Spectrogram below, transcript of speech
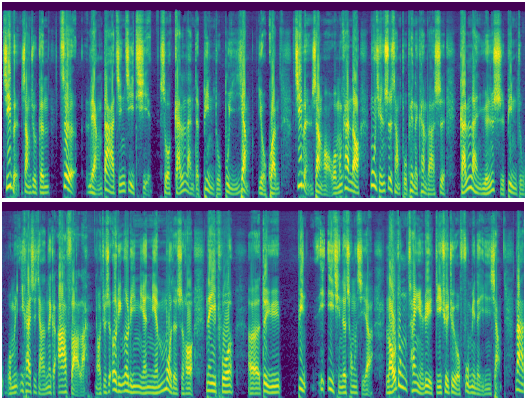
基本上就跟这两大经济体所感染的病毒不一样有关。基本上哦，我们看到目前市场普遍的看法是，感染原始病毒，我们一开始讲的那个阿法啦，然后就是二零二零年年末的时候那一波，呃，对于。病疫疫情的冲击啊，劳动参与率的确就有负面的影响。那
